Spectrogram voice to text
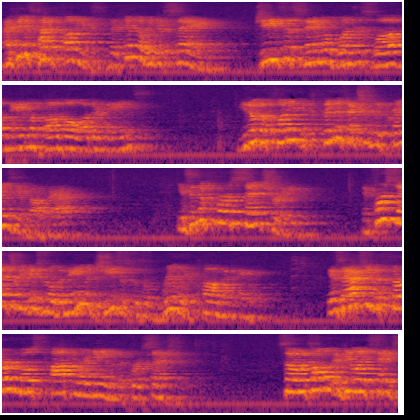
And I think it's kind of funny. The hymn that we just sang, Jesus, name of wondrous love, name above all other names. You know, the funny the thing that's actually really crazy about that is in the first century, In first century Israel, the name of Jesus was a really common name. It was actually the third most popular name in the first century. So it's almost, it'd be like saying,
